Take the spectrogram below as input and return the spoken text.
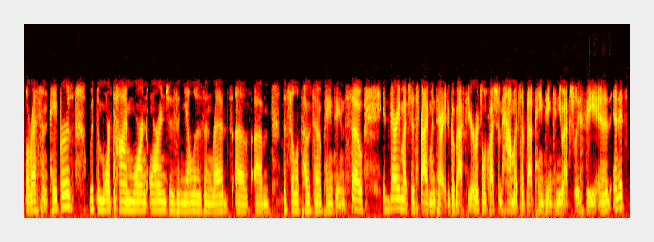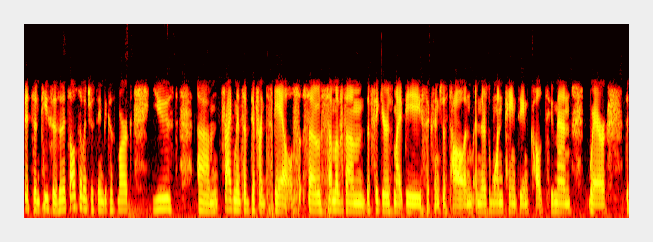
fluorescent papers with the more time worn oranges and yellows and reds of um, the Philippoteaux painting. So it very much is fragmentary. To go back to your original question, how much of that painting can you actually see? And, and it's bits and pieces. And it's also interesting because Mark used um, fragments of different scales. So some of them, the figures might be six inches tall. And, and there's one painting called Two Men where the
